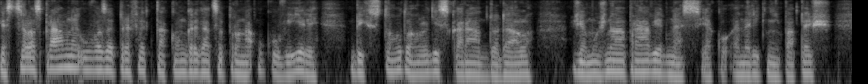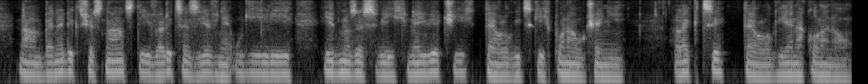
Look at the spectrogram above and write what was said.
Ke zcela správné úvaze prefekta Kongregace pro nauku víry bych z tohoto hlediska rád dodal, že možná právě dnes, jako emeritní papež, nám Benedikt XVI. velice zjevně udílí jedno ze svých největších teologických ponaučení – lekci teologie na kolenou.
